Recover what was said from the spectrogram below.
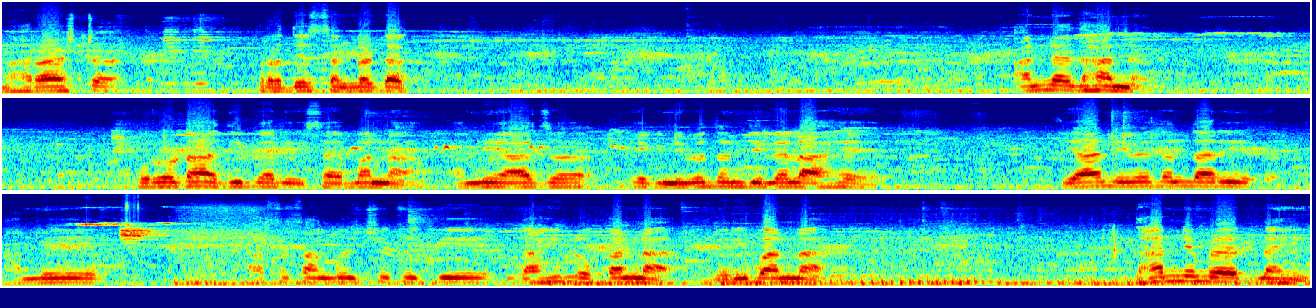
महाराष्ट्र प्रदेश संघटक. अन्नधान्य पुरवठा अधिकारी साहेबांना आम्ही आज एक निवेदन दिलेलं आहे. या निवेदनद्वारे आम्ही असं सांगू इच्छितो की काही लोकांना गरिबांना धान्य मिळत नाही.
